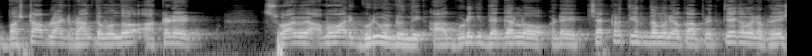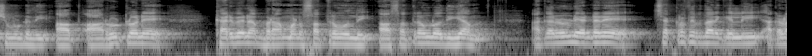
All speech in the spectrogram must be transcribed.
బస్ స్టాప్ లాంటి ప్రాంతం ఉందో అక్కడే స్వామి అమ్మవారి గుడి ఉంటుంది. ఆ గుడికి దగ్గరలో అంటే చక్రతీర్థం అనే ఒక ప్రత్యేకమైన ప్రదేశం ఉంటుంది. ఆ ఆ రూట్లోనే కరివేన బ్రాహ్మణ సత్రం ఉంది. ఆ సత్రంలో దిగాం. అక్కడ నుండి వెంటనే చక్రతీర్థానికి వెళ్ళి అక్కడ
